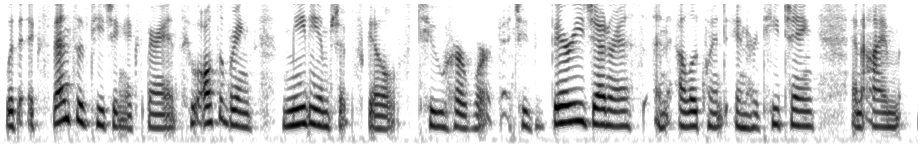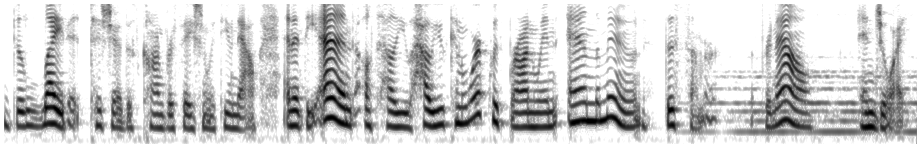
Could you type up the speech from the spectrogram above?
with extensive teaching experience who also brings mediumship skills to her work. And she's very generous and eloquent in her teaching. And I'm delighted to share this conversation with you now. And at the end, I'll tell you how you can work with Bronwyn and the moon this summer. But for now, enjoy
